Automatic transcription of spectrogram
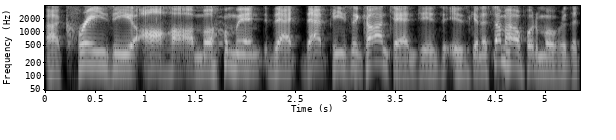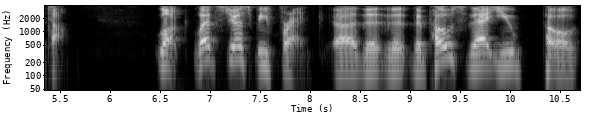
uh, crazy aha moment that that piece of content is, is going to somehow put them over the top look, let's just be frank. Uh, the, the, the posts that you po-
